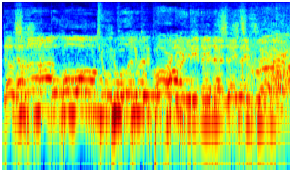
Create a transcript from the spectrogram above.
does not belong to a political party in the United States of America?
